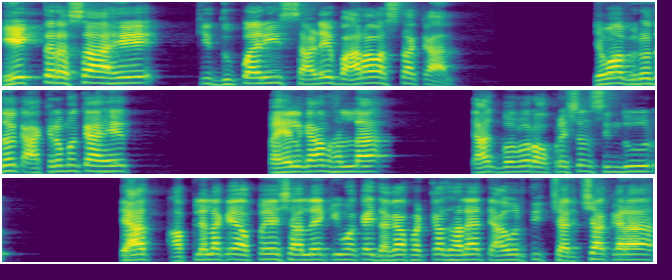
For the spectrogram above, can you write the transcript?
एक तर असं आहे की दुपारी साडेबारा वाजता काल जेव्हा विरोधक आक्रमक आहेत पहलगाम हल्ला त्याचबरोबर ऑपरेशन सिंदूर त्यात आपल्याला काही अपयश आलंय किंवा काही दगाफटका झाला त्यावरती चर्चा करा.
